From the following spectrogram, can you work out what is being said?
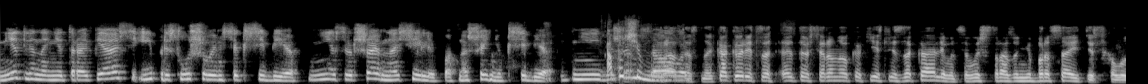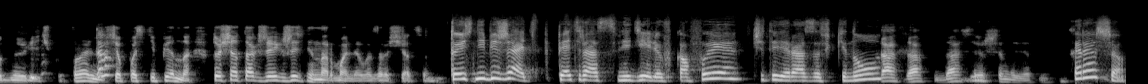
медленно, не торопясь и прислушиваемся к себе. Не совершаем насилие по отношению к себе. Не А почему? залы. Радостно. Как говорится, это все равно, как если закаливаться, вы же сразу не бросаетесь в холодную речку. Правильно? Да. Все постепенно. Точно так же и к жизни нормально возвращаться. То есть не бежать пять раз в неделю в кафе, четыре раза в кино. Да, да, да, совершенно верно. Хорошо.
